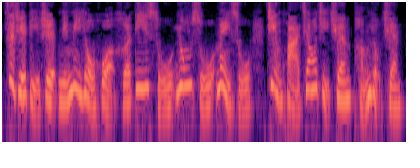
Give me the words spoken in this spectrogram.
自觉抵制名利诱惑和低俗庸俗媚俗净化交际圈朋友圈。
